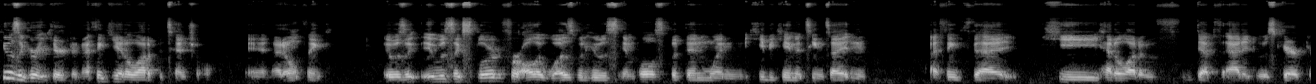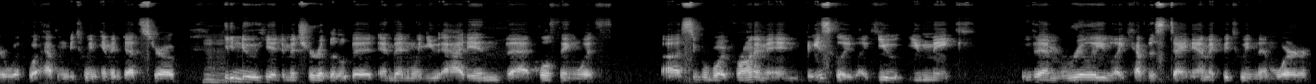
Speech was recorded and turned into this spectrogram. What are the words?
he was a great character, and I think he had a lot of potential. And I don't think it was it was explored for all it was when he was Impulse, but then when he became a Teen Titan, I think that he had a lot of depth added to his character with what happened between him and Deathstroke. Mhm. He knew he had to mature a little bit, and then when you add in that whole thing with uh, Superboy Prime, and basically like you you make them really like have this dynamic between them where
